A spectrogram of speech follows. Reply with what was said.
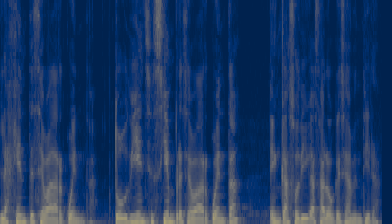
la gente se va a dar cuenta. Tu audiencia siempre se va a dar cuenta en caso digas algo que sea mentira.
